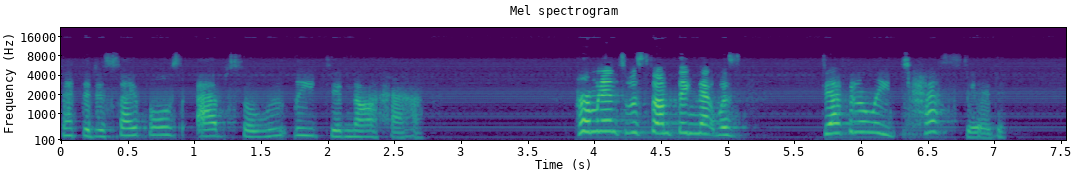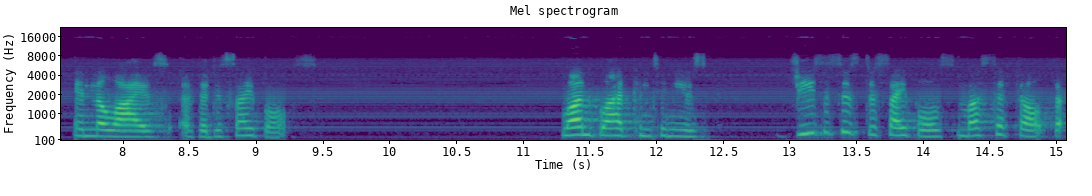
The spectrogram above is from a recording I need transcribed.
that the disciples absolutely did not have. Permanence was something that was definitely tested in the lives of the disciples. Lundblad continues Jesus' disciples must have felt the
